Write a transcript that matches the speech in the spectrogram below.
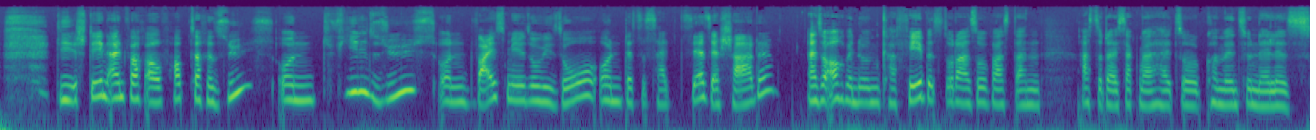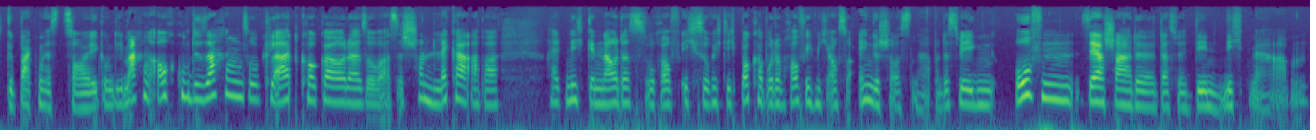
Die stehen einfach auf Hauptsache süß und viel süß und Weißmehl sowieso und das ist halt sehr, sehr schade. Also auch wenn du im Café bist oder sowas, dann hast du da, ich sag mal, halt so konventionelles, gebackenes Zeug. Und die machen auch gute Sachen, so Gladkocker oder sowas. Ist schon lecker, aber halt nicht genau das, worauf ich so richtig Bock habe oder worauf ich mich auch so eingeschossen habe. Und deswegen Ofen, sehr schade, dass wir den nicht mehr haben.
